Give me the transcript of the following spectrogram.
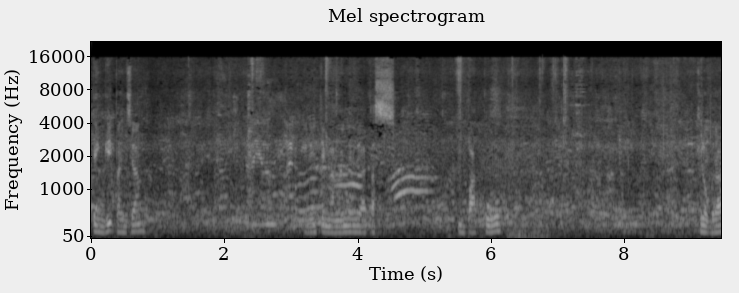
tinggi panjang. Ini timbangannya di atas 40 kilogram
